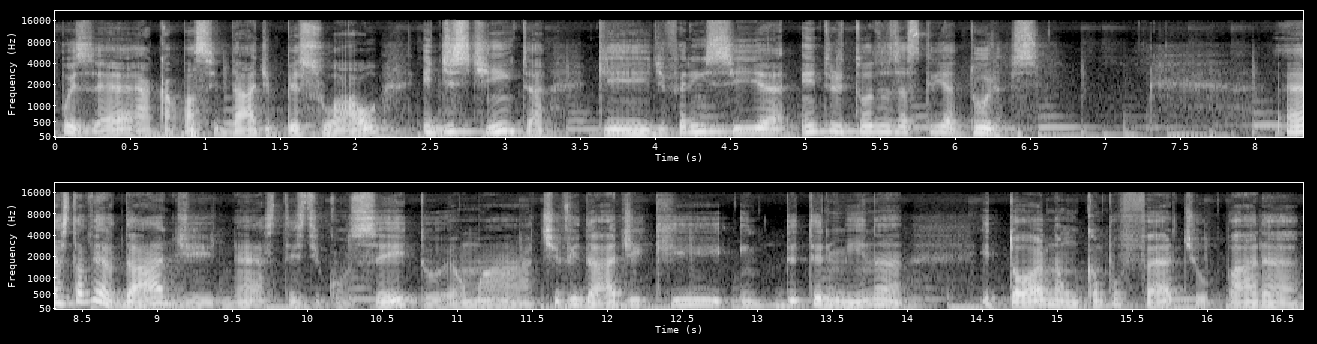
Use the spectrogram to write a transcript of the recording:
pois é, é a capacidade pessoal e distinta que diferencia entre todas as criaturas. Esta verdade, né, este conceito, é uma atividade que determina e torna um campo fértil para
